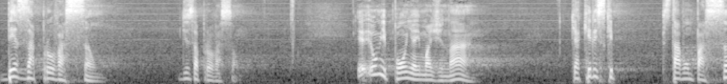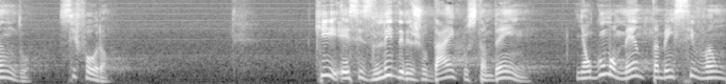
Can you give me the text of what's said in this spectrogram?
desaprovação. Desaprovação. Eu, eu me ponho a imaginar que aqueles que estavam passando se foram. Que esses líderes judaicos também, em algum momento, também se vão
